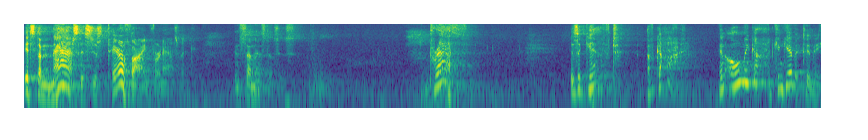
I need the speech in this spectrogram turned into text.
it's the mask that's just terrifying for an asthmatic in some instances. Breath is a gift of God, and only God can give it to me.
